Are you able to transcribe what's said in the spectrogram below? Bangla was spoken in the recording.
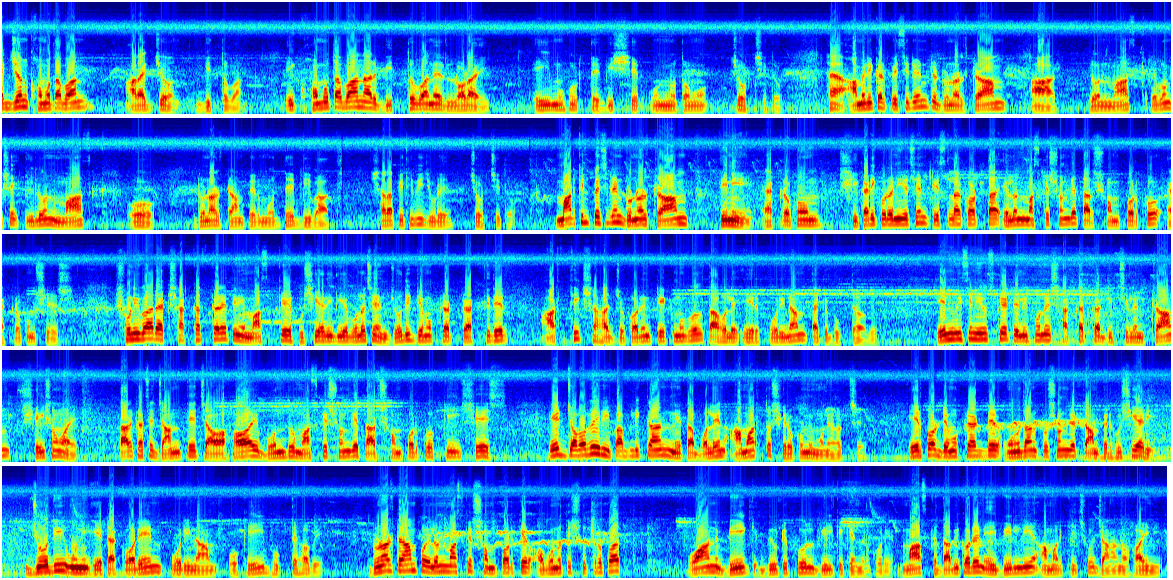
একজন ক্ষমতাবান আর একজন বিত্তবান। এই ক্ষমতাবান আর বিত্তবানের লড়াই এই মুহূর্তে বিশ্বের অন্যতম চর্চিত। হ্যাঁ আমেরিকার প্রেসিডেন্ট ডোনাল্ড ট্রাম্প আর ইলন মাস্ক এবং সেই ইলন মাস্ক ও ডোনাল্ড ট্রাম্পের মধ্যে বিবাদ সারা পৃথিবী জুড়ে চর্চিত। মার্কিন প্রেসিডেন্ট ডোনাল্ড ট্রাম্প, তিনি একরকম স্বীকারই করে নিয়েছেন টেসলা কর্তা এলন মাস্কের সঙ্গে, তার সম্পর্ক একরকম শেষ। শনিবার এক সাক্ষাৎকারে তিনি মাস্ককে হুঁশিয়ারি দিয়ে বলেছেন, যদি ডেমোক্র্যাট প্রার্থীদের আর্থিক সাহায্য করেন টেক মুঘল, তাহলে এর পরিণাম তাকে ভুগতে হবে। এনবিসি নিউজকে টেলিফোনে সাক্ষাৎকার দিচ্ছিলেন ট্রাম্প। সেই সময় তার কাছে জানতে চাওয়া হয়, বন্ধু মাস্কের সঙ্গে তার সম্পর্ক কি শেষ? এর জবাবে রিপাবলিকান নেতা বলেন, আমার তো সেরকমই মনে হচ্ছে। এরপর ডেমোক্র্যাটদের অনুদান প্রসঙ্গে ট্রাম্পের হুঁশিয়ারি, যদি উনি এটা করেন, পরিণাম ওকেই ভুগতে হবে। ডোনাল্ড ট্রাম্প ও এলন মাস্কের সম্পর্কের অবনতির সূত্রপাত, ওয়ান বিগ বিউটিফুল বিলকে কেন্দ্র করে। মাস্ক দাবি করেন, এই বিল নিয়ে আমার কিছু জানানো হয়নি।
